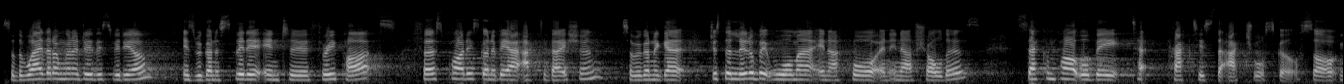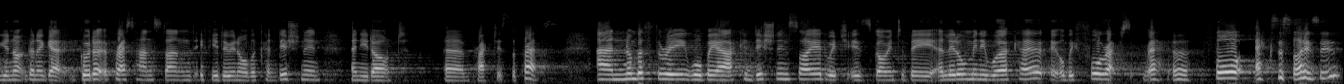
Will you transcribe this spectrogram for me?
So the way that I'm going to do this video is we're going to split it into three parts. First part is going to be our activation. So we're going to get just a little bit warmer in our core and in our shoulders. Second part will be to practice the actual skill. So you're not going to get good at a press handstand if you're doing all the conditioning and you don't um, practice the press. And number three will be our conditioning side, which is going to be a little mini workout. It will be four, reps, uh, four exercises.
